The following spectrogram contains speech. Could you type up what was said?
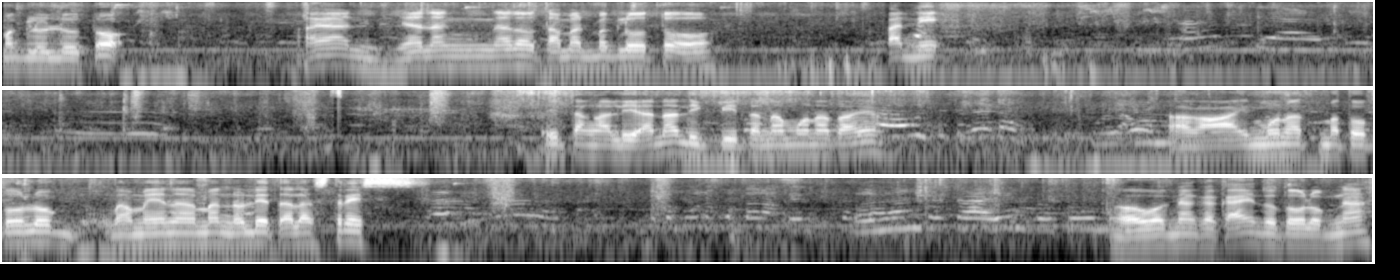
magluluto. Ayan, yan ang ano, tamad magluto oh. Pani. Eh, tanghalian na, ligpitan na muna tayo. Kakain muna at matutulog. Mamaya na naman ulit, alas 3. Oh, wag nang kakain, tutulog na.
